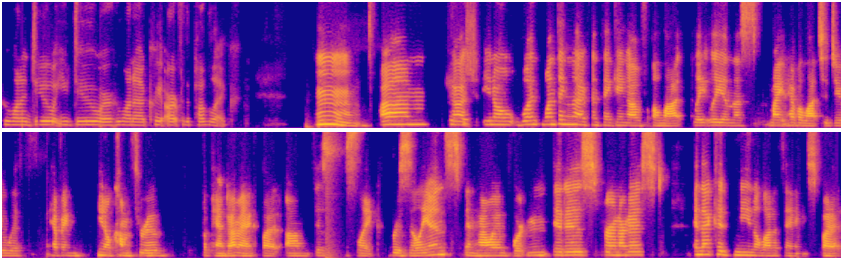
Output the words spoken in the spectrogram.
who want to do what you do or who want to create art for the public mm, um gosh you know one one thing that i've been thinking of a lot lately and this might have a lot to do with having you know come through the pandemic but um, is like resilience and how important it is for an artist. And that could mean a lot of things but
